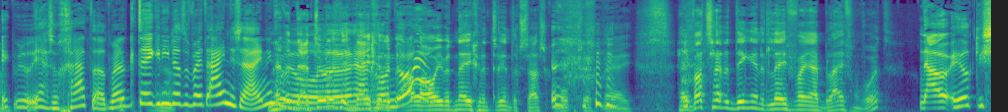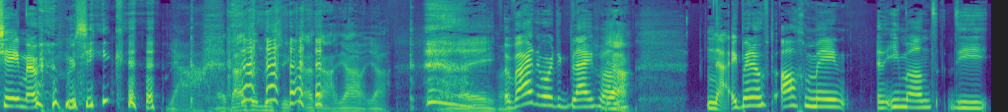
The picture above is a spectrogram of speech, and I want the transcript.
Ik bedoel, ja, zo gaat dat. Maar dat Ik- betekent ja. niet dat we bij het einde zijn. Ik Nee, bedoel, natuurlijk niet. gaan gewoon 29 door. Hallo, je bent 29, Sas. Kom op, zeg. Nee. Hey, wat zijn de dingen in het leven waar jij blij van wordt? Nou, heel cliché, maar muziek. Ja, nee, buiten muziek. Ja, ja, ja. nee, maar... Waar word ik blij van? Ja. Nou, ik ben over het algemeen een iemand die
